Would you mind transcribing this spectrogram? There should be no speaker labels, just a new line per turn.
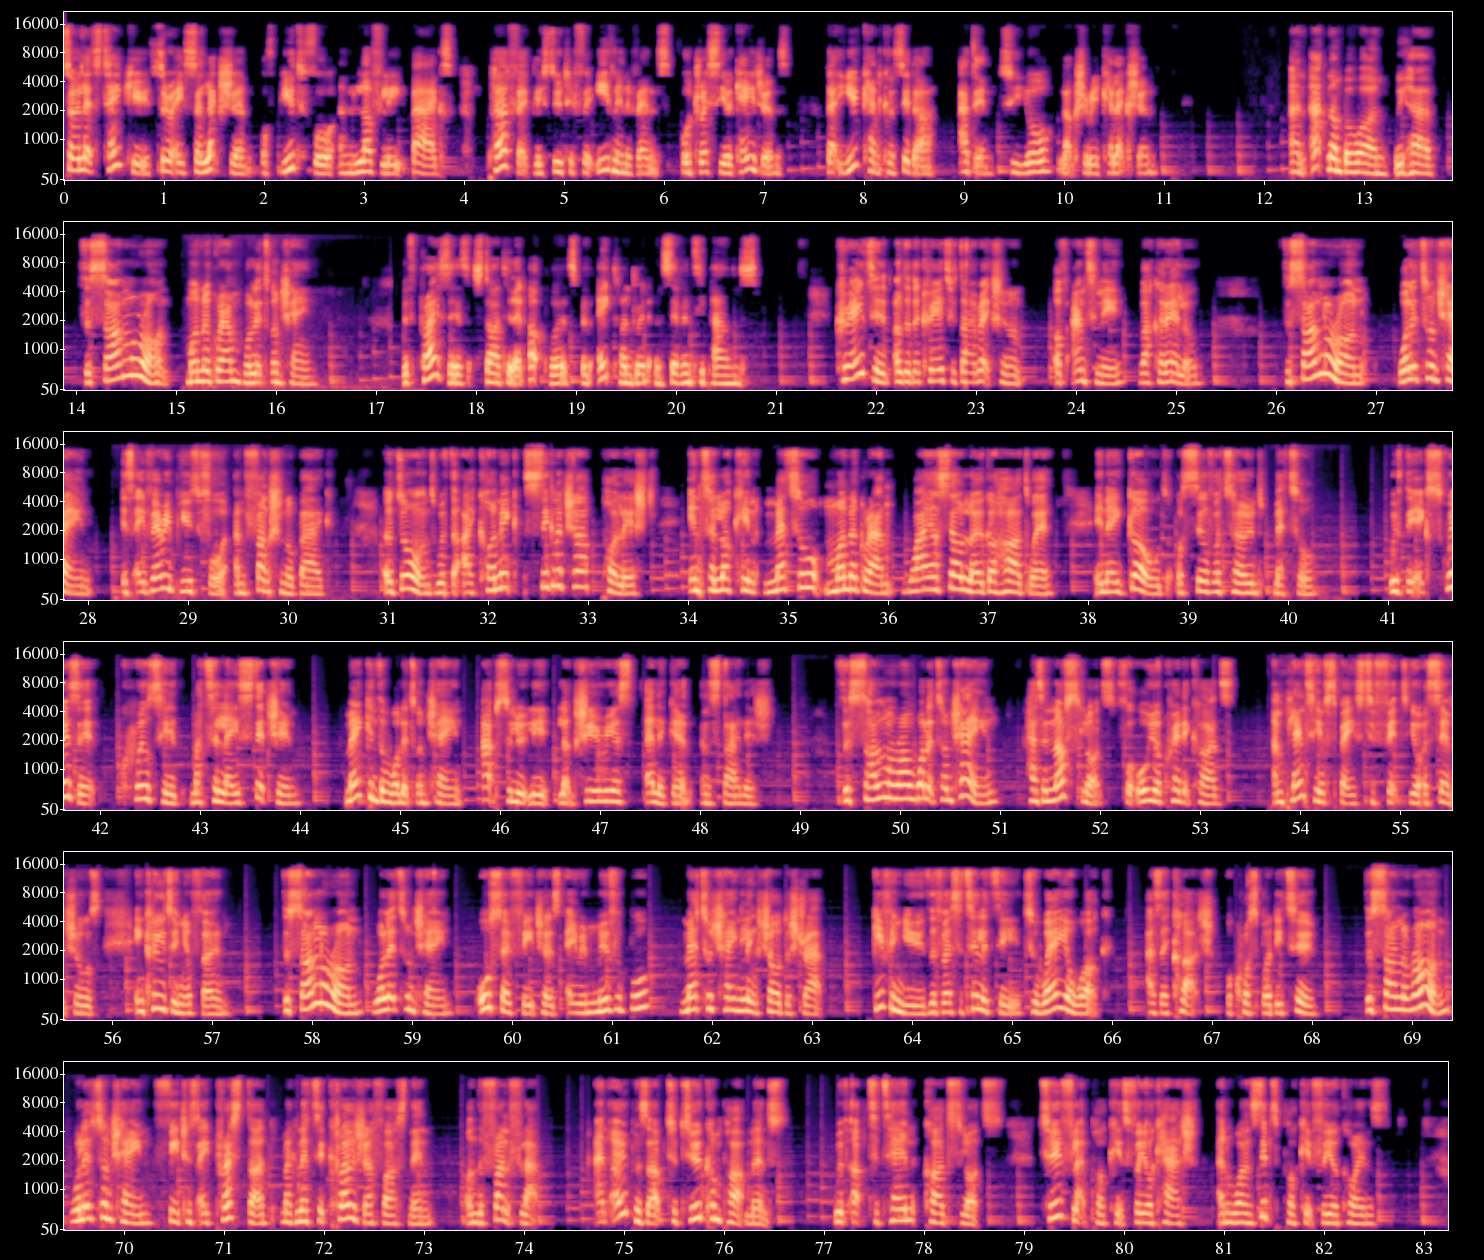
So let's take you through a selection of beautiful and lovely bags, perfectly suited for evening events or dressy occasions that you can consider adding to your luxury collection. And at number one, we have the Saint Laurent Monogram Wallet on Chain, with prices starting at upwards of £870. Created under the creative direction of Anthony Vaccarello, the Saint Laurent Wallet on Chain is a very beautiful and functional bag, adorned with the iconic signature polished interlocking metal monogram YSL logo hardware in a gold or silver toned metal, with the exquisite quilted matelassé stitching, making the wallet on chain absolutely luxurious, elegant, and stylish. The Saint Laurent wallet on chain has enough slots for all your credit cards and plenty of space to fit your essentials, including your phone. The Saint Laurent wallet on chain also features a removable metal chain link shoulder strap, giving you the versatility to wear your WOC as a clutch or crossbody too. The Saint Laurent wallet on chain features a press stud magnetic closure fastening on the front flap and opens up to two compartments with up to 10 card slots, two flat pockets for your cash and one zipped pocket for your coins.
